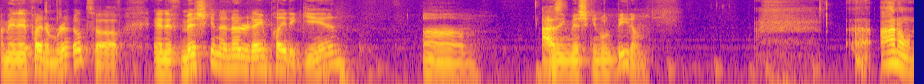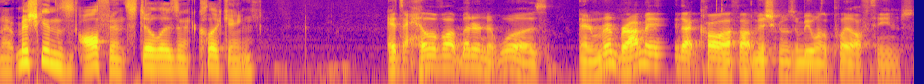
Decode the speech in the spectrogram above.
I mean, they played them real tough. And if Michigan and Notre Dame played again, um, I think Michigan would beat them. I don't know. Michigan's offense still isn't clicking. It's a hell of a lot better than it was. And remember, I made that call. I thought Michigan was going to be one of the playoff teams.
